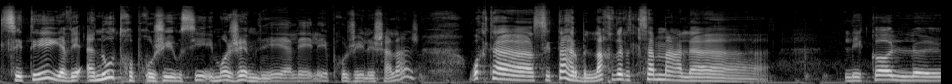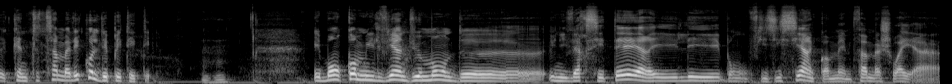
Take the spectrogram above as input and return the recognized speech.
سيتي يافي ان اوتر بروجي اوسي اي موا جيم لي لي بروجي لي شالانج وقتها سي طاهر بالأخضر تسمى على l'école كانت تسمى l'école des PTT et bon comme il vient du monde euh, universitaire et il est bon physicien quand même femme شوية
